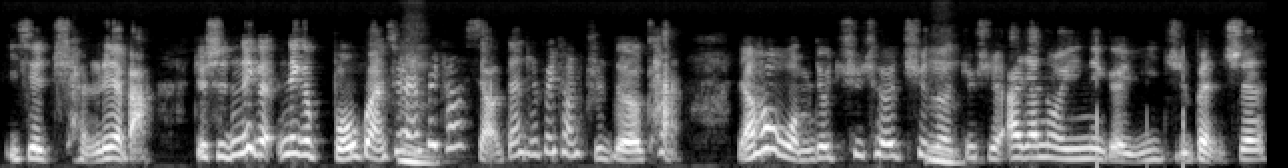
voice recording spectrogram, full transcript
一些陈列吧。就是那个那个博物馆虽然非嗯常小，但是非常值得看。然后我们就驱车去了，嗯就是阿加诺伊那个遗址本身。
